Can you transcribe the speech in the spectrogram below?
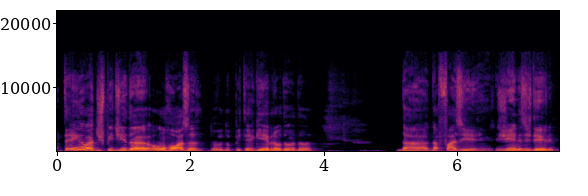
e tem a despedida honrosa do, do Peter Gabriel, do, do da, da fase Gênesis dele.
